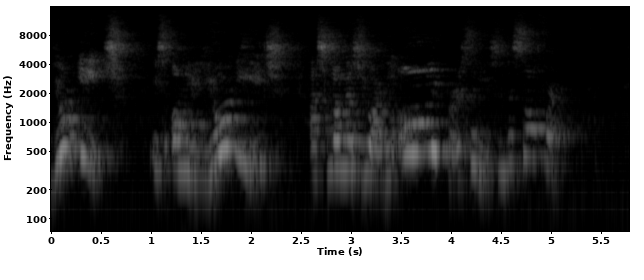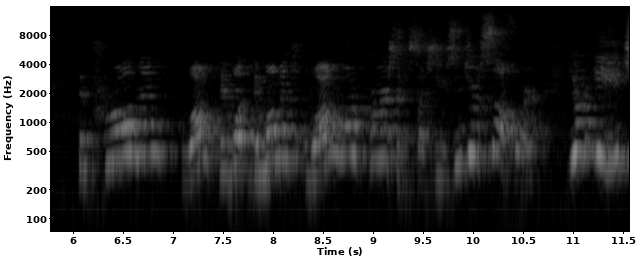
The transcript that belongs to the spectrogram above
Your itch is only your itch as long as you are the only person using the software. The problem, one, the, the moment one more person starts using your software, your itch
